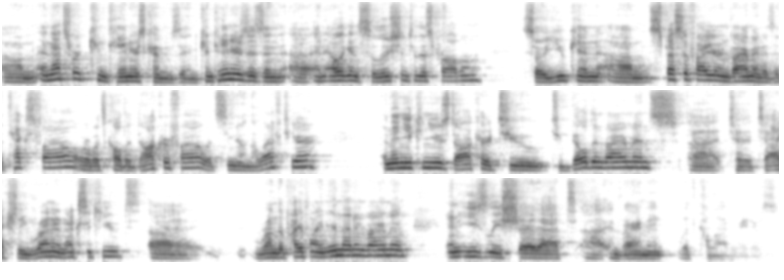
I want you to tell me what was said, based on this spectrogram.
Um, and that's where containers comes in. Containers is an, uh, an elegant solution to this problem. So you can um, specify your environment as a text file or what's called a Docker file, what's seen on the left here. And then you can use Docker to, to build environments, uh, to, to actually run and execute, uh, run the pipeline in that environment, and easily share that uh, environment with collaborators.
